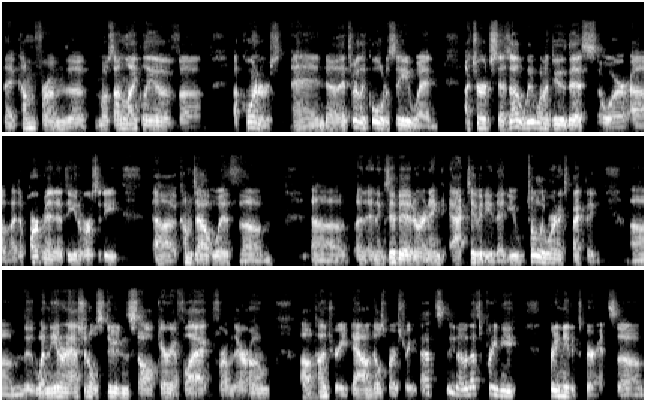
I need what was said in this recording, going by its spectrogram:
that come from the most unlikely of uh, corners, and uh, it's really cool to see when a church says, "Oh, we want to do this," or um, a department at the university uh, comes out with um, uh, an exhibit or an activity that you totally weren't expecting. Um, when the international students all carry a flag from their home uh, country down Hillsborough Street, that's you know that's pretty neat, pretty neat experience. Um,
